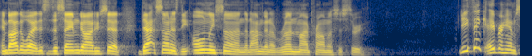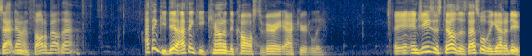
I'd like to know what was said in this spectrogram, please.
And by the way, this is the same God who said, That son is the only son that I'm going to run my promises through. Do you think Abraham sat down and thought about that? I think he did. I think he counted the cost very accurately. And Jesus tells us that's what we got to do.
